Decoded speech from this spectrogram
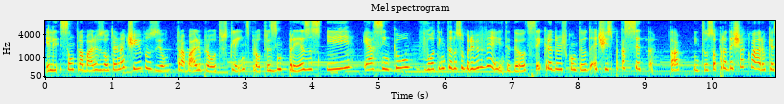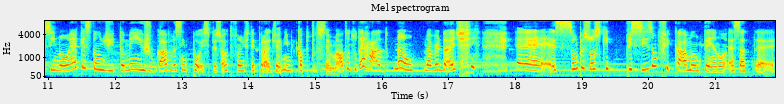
eles são trabalhos alternativos, eu trabalho para outros clientes, para outras empresas, e é assim que eu vou tentando sobreviver, entendeu? Ser criador de conteúdo é difícil pra caceta. Tá? Então, só para deixar claro que assim, não é questão de também julgar, assim, pô, esse pessoal que tá falando de temporada de anime, capítulo semanal, tá tudo errado. Não, na verdade, é, são pessoas que precisam ficar mantendo essa, é,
